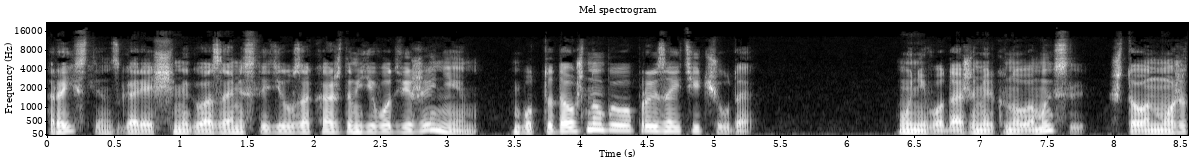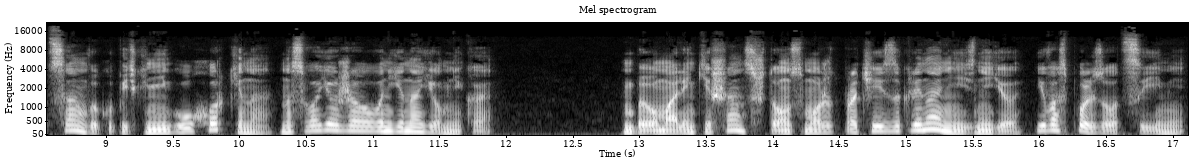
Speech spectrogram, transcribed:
Рейслин с горящими глазами следил за каждым его движением, будто должно было произойти чудо. У него даже мелькнула мысль, что он может сам выкупить книгу у Хоркина на свое жалование наемника. Был маленький шанс, что он сможет прочесть заклинания из нее и воспользоваться ими,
